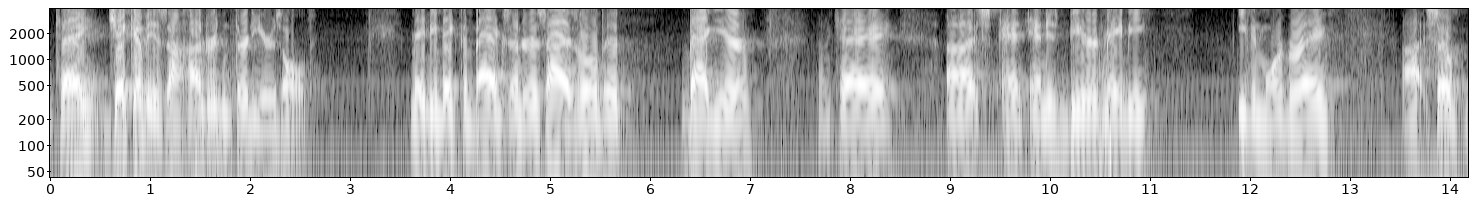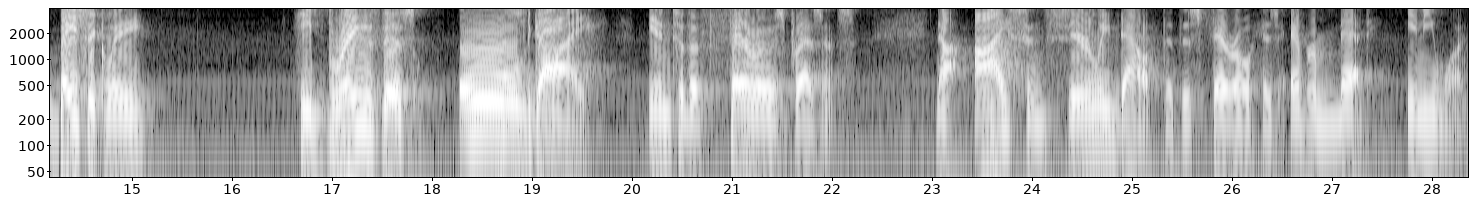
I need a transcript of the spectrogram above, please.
okay? Jacob is 130 years old maybe make the bags under his eyes a little bit baggier, okay? Uh, and, and, his beard maybe even more gray. Uh, so basically, he brings this old guy into the Pharaoh's presence. Now, I sincerely doubt that this Pharaoh has ever met anyone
